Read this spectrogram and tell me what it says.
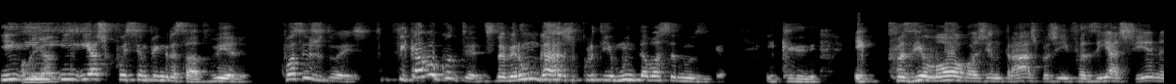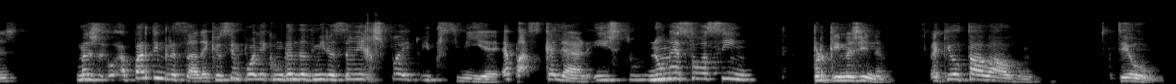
E, e, e- e acho que foi sempre engraçado ver que vocês dois ficavam contentes de haver um gajo que curtia muito a vossa música e que, e que fazia logos, entre aspas, e fazia as cenas. Mas a parte engraçada é que eu sempre olhei com grande admiração e respeito e percebia, é pá, se calhar isto não é só assim. Porque imagina, aquele tal álbum teu,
